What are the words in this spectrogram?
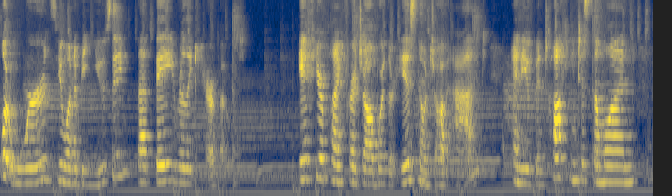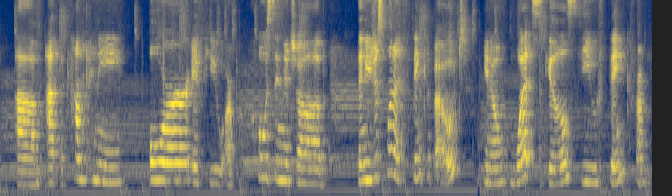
what words you wanna be using that they really care about. If you're applying for a job where there is no job ad and you've been talking to someone um, at the company, or if you are proposing a job, then you just want to think about, you know, what skills do you think from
